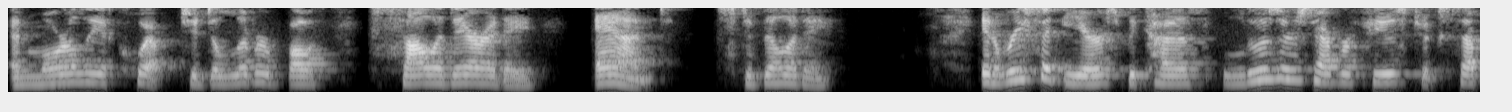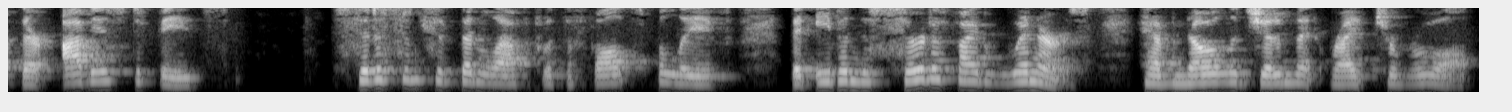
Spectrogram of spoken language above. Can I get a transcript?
and morally equipped to deliver both solidarity, and stability. In recent years, because losers have refused to accept their obvious defeats, citizens have been left with the false belief that even the certified winners have no legitimate right to rule.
